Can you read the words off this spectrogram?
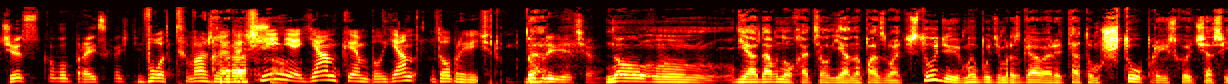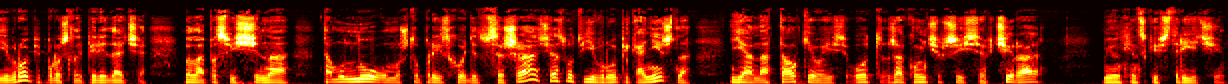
Чешского происхождения. Вот, важное Хорошо. уточнение. Ян Кэмпбелл. Ян, добрый вечер. Добрый вечер. Ну, я давно хотел Яна позвать в студию. Мы будем разговаривать о том, что происходит сейчас в Европе. Прошлая передача была посвящена тому новому, что происходит в США. Сейчас вот в Европе, конечно, Ян, отталкиваясь от закончившейся вчера Мюнхенской встречи.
